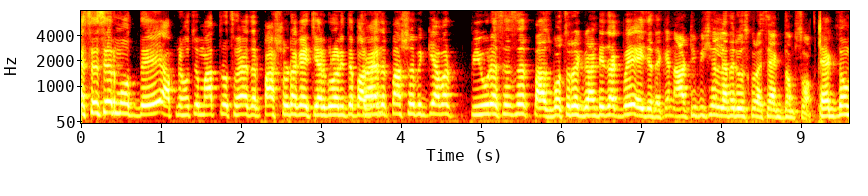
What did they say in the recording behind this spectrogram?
S S এর মধ্যে আপনি হচ্ছে মাত্র ছয় হাজার পাঁচশো টাকায় চেয়ারগুলো নিতে ছয় পারবেন। হাজার পাঁচশো কি আবার পিওর এস এস এর পাঁচ বছরের গ্যারান্টি থাকবে। এই যে দেখেন আর্টিফিশিয়াল লেদার ইউজ করা আছে একদম সফট একদম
